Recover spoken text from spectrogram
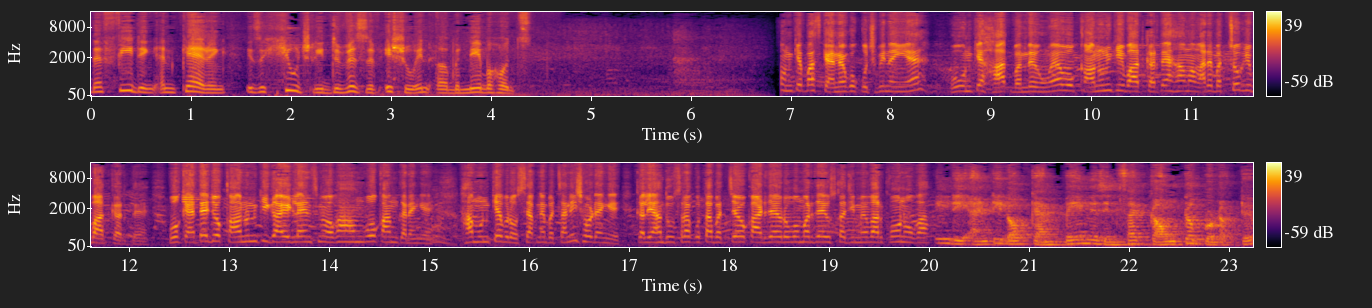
their feeding and caring is a hugely divisive issue in urban neighborhoods. उनके पास कहने को कुछ भी नहीं है, वो उनके हाथ बंधे हुए हैं, वो कानून की बात करते हैं, हम हमारे बच्चों की बात करते हैं। वो कहते हैं जो कानून की गाइडलाइंस में होगा, हम वो काम करेंगे। हम उनके भरोसे अपने बच्चा नहीं छोड़ेंगे। कल यहाँ दूसरा कुत्ता बच्चे को काट जाए और वो मर जाए, उसका जिम्मेवार कौन होगा? Anti dog campaign is in fact counter productive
